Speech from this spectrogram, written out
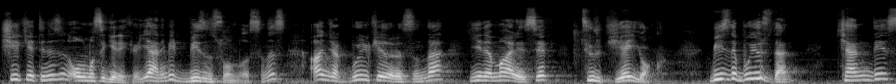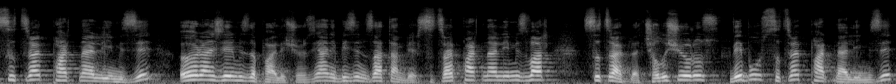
şirketinizin olması gerekiyor. Yani bir business olmalısınız. Ancak bu ülkeler arasında yine maalesef Türkiye yok. Biz de bu yüzden kendi Stripe partnerliğimizi öğrencilerimizle paylaşıyoruz. Yani bizim zaten bir Stripe partnerliğimiz var. Stripe ile çalışıyoruz ve bu Stripe partnerliğimizi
